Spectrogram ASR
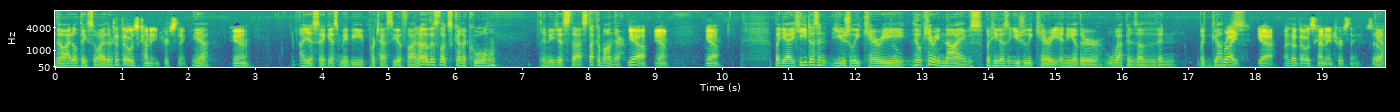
No, I don't think so either. I thought that was kind of interesting. Yeah, Yeah. I just I guess maybe Portacio thought, oh, this looks kind of cool, and he just uh, stuck him on there. Yeah. Yeah. Yeah. But yeah, he doesn't usually carry. He'll carry knives, but he doesn't usually carry any other weapons other than like guns. Right. Yeah. I thought that was kind of interesting. So Yeah.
